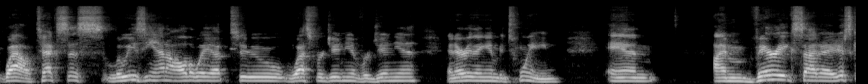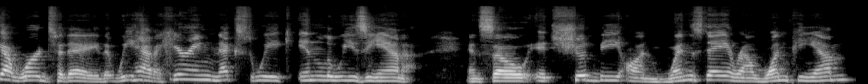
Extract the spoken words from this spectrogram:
wow, Texas, Louisiana, all the way up to West Virginia, Virginia, and everything in between. And I'm very excited. I just got word today that we have a hearing next week in Louisiana. And so it should be on Wednesday around 1 p.m.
